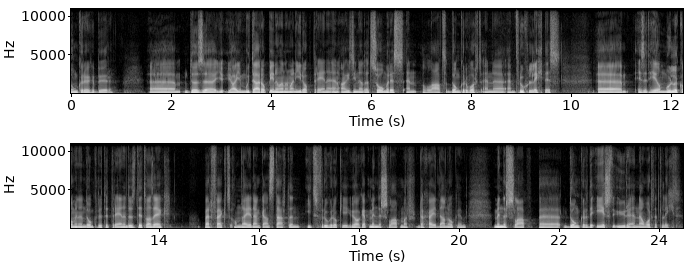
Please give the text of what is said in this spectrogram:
donkere gebeuren. Um, dus uh, je, ja, je moet daar op een of andere manier op trainen. En aangezien dat het zomer is en laat donker wordt en, uh, en vroeg licht is, uh, is het heel moeilijk om in een donkere te trainen. Dus dit was eigenlijk perfect, omdat je dan kan starten iets vroeger. Oké, okay, ja, je hebt minder slaap, maar dat ga je dan ook hebben. Minder slaap, eh, donker de eerste uren en dan wordt het licht.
